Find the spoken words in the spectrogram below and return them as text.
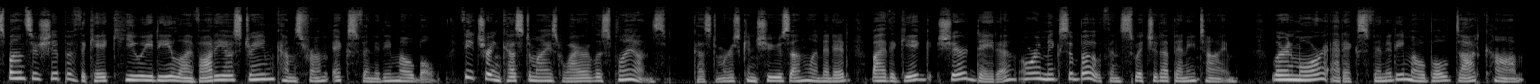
Sponsorship of the KQED live audio stream comes from Xfinity Mobile, featuring customized wireless plans. Customers can choose unlimited, by the gig, shared data, or a mix of both and switch it up anytime. Learn more at xfinitymobile.com.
